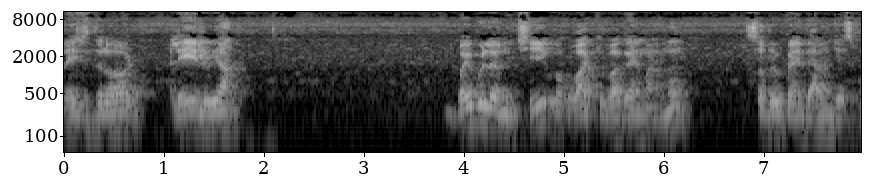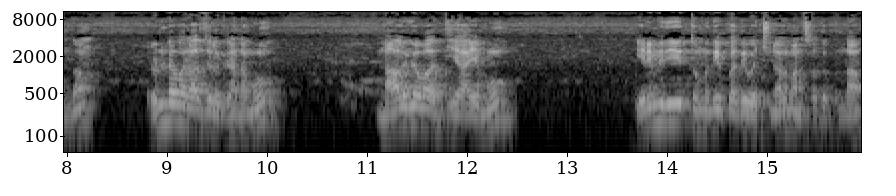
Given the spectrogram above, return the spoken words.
ప్రైజ్ ద లాడ్ అలేలుయా బైబిల్లో నుంచి ఒక వాక్య భాగాన్ని మనము చదువుకొని ధ్యానం చేసుకుందాం. రెండవ రాజుల గ్రంథము నాలుగవ అధ్యాయము ఎనిమిది తొమ్మిది పది వచ్చినాలు మనం చదువుకుందాం.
